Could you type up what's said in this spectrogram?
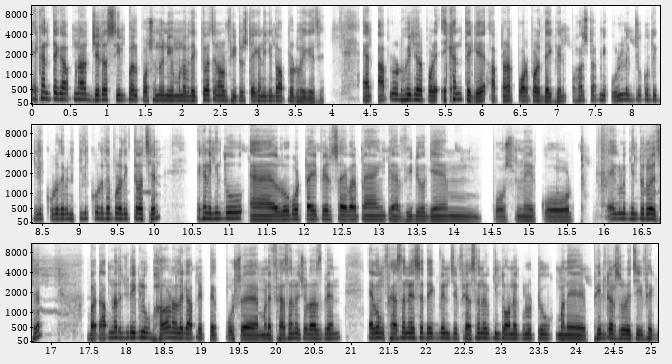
এখান থেকে আপনার যেটা সিম্পল পছন্দনীয় মনে দেখতে পাচ্ছেন আমার ভিডিওসটা এখানে কিন্তু আপলোড হয়ে গেছে। অ্যান্ড আপলোড হয়ে যাওয়ার পরে এখান থেকে আপনারা পরপর দেখবেন। ফার্স্ট আপনি উল্লেখযোগ্যতে ক্লিক করে দেবেন ক্লিক করে দেওয়ার পরে দেখতে পাচ্ছেন এখানে কিন্তু রোবট টাইপের সাইবার প্যাঙ্ক ভিডিও গেম পোস্টমের কোড এগুলো কিন্তু রয়েছে। বাট আপনাদের যদি এগুলো ভালো না লাগে, আপনি মানে ফ্যাশনে চলে আসবেন। এবং ফ্যাশনে এসে দেখবেন যে ফ্যাশনেও কিন্তু অনেকগুলো টু মানে ফিল্টার্স রয়েছে ইফেক্ট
